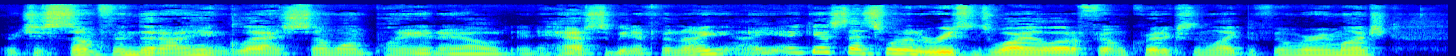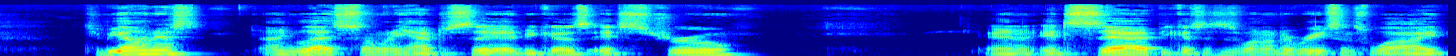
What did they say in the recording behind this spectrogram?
which is something that I am glad someone pointed out. It has to be in a I, I guess that's one of the reasons why a lot of film critics didn't like the film very much. To be honest, I'm glad somebody had to say it because it's true, and it's sad because this is one of the reasons why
